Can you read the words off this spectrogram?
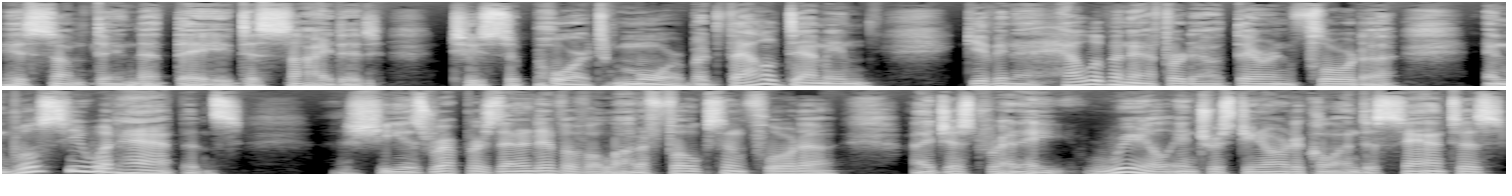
is something that they decided to support more. But Val Deming giving a hell of an effort out there in Florida, and we'll see what happens. She is representative of a lot of folks in Florida. I just read a real interesting article on DeSantis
